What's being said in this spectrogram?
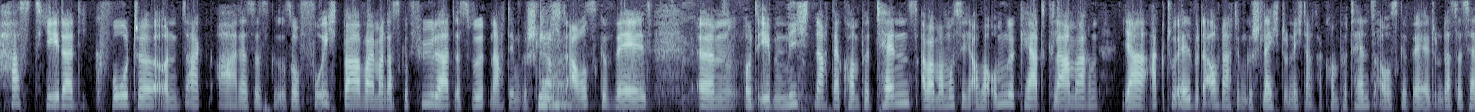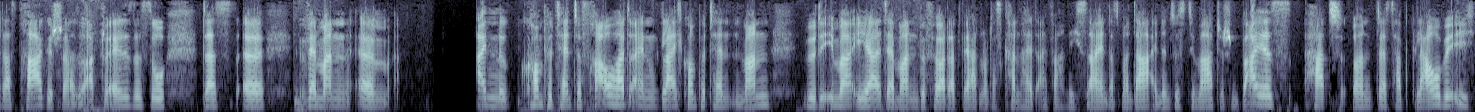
hasst jeder die Quote und sagt, ah, das ist so furchtbar, weil man das Gefühl hat, es wird nach dem Geschlecht ja. ausgewählt ähm, und eben nicht nach der Kompetenz. Aber man muss sich auch mal umgekehrt klar machen, ja, aktuell wird auch nach dem Geschlecht und nicht nach der Kompetenz ausgewählt. Und das ist ja das Tragische. Also aktuell ist es so, dass äh, wenn man ähm, eine kompetente Frau hat, einen gleich kompetenten Mann, würde immer eher der Mann befördert werden. Und das kann halt einfach nicht sein, dass man da einen systematischen Bias hat. Und deshalb glaube ich,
